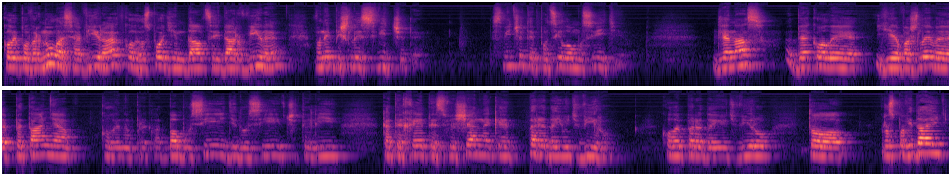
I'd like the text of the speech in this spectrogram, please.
коли повернулася віра, коли Господь їм дав цей дар віри, вони пішли свідчити, свідчити по цілому світі. Для нас деколи є важливе питання, коли, наприклад, бабусі, дідусі, вчителі, катехети, священники передають віру. Коли передають віру, то розповідають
